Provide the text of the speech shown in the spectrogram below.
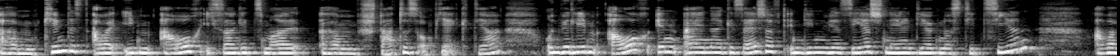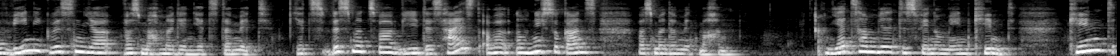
ähm, Kind ist aber eben auch, ich sage jetzt mal, ähm, Statusobjekt. Ja? Und wir leben auch in einer Gesellschaft, in der wir sehr schnell diagnostizieren, aber wenig wissen ja, was machen wir denn jetzt damit? Jetzt wissen wir zwar, wie das heißt, aber noch nicht so ganz, was wir damit machen. Und jetzt haben wir das Phänomen Kind. Kind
